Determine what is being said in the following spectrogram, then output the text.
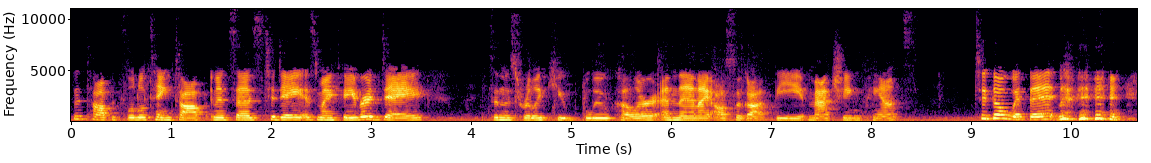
the top, it's a little tank top, and it says, today is my favorite day. It's in this really cute blue color. And then I also got the matching pants to go with it.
